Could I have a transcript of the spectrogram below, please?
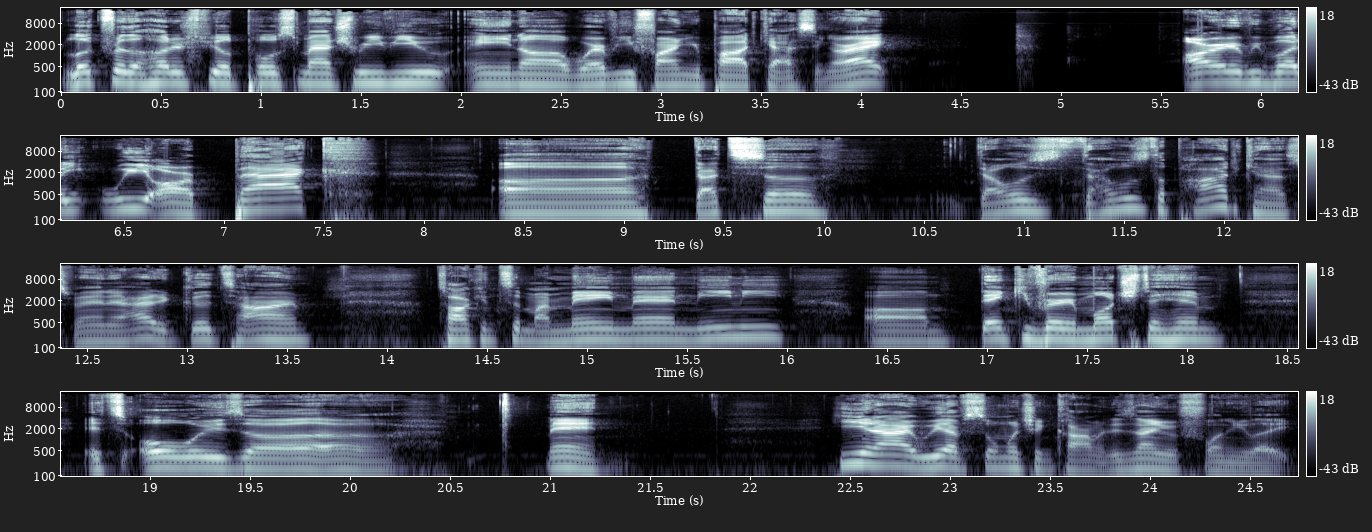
look for the Huddersfield post match review in uh, wherever you find your podcasting. All right. All right, everybody, we are back. Uh, that's uh, that was that was the podcast, man. I had a good time talking to my main man Nini. Um, thank you very much to him. It's always uh, man, he and I we have so much in common. It's not even funny. Like,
